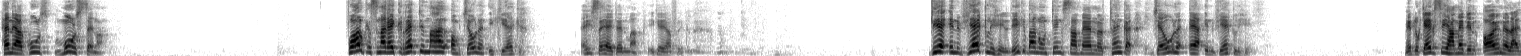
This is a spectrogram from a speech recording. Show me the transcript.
han er Guds modstander. Folk snakker ikke rigtig meget om djævlen i kirke. Jeg siger i Danmark, ikke i Afrika. Det er en virkelighed. Det er ikke bare nogle ting, som man øh, tænker. Djævle er en virkelighed. Men du kan ikke se ham med dine øjne. Eller...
